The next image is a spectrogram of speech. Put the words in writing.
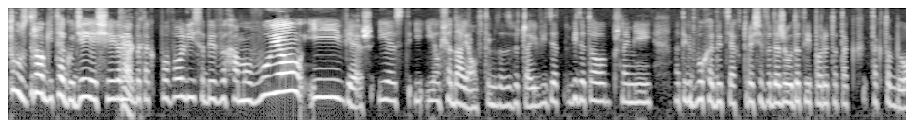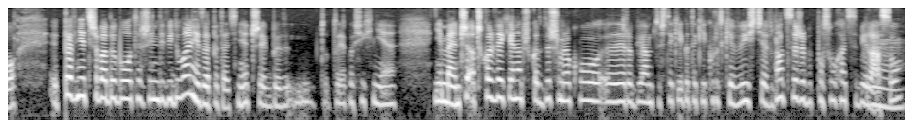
tu z drogi tego dzieje się, i one Tak. jakby tak powoli sobie wyhamowują i wiesz, i jest, i, i osiadają w tym zazwyczaj. Widzę, widzę to przynajmniej na tych dwóch edycjach, które się wydarzyły do tej pory, to tak, tak to było. Y, Pewnie trzeba by było też indywidualnie zapytać, nie? czy jakby to, to jakoś ich nie, nie męczy, aczkolwiek ja na przykład w zeszłym roku y, robiłam coś takiego, takie krótkie wyjście w nocy, żeby posłuchać sobie lasu. Mm.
